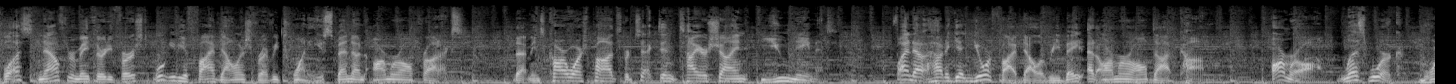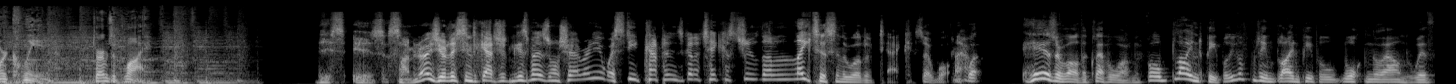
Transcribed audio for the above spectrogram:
Plus, now through May 31st, we'll give you $5 for every 20 you spend on Armor All products. That means car wash pods, protectant, tire shine, you name it. Find out how to get your $5 rebate at armorall.com. Armor All, less work, more clean. Terms apply. This is Simon Rose. You're listening to Gadget and Gizmos on Share Radio, where Steve Caplin is going to take us through the latest in the world of tech. So, what now? Well, here's a rather clever one for blind people. You've often seen blind people walking around with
